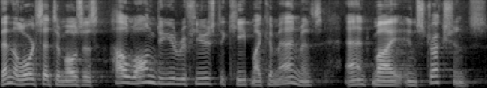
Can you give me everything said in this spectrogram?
Then the Lord said to Moses, how long do you refuse to keep my commandments and my instructions?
